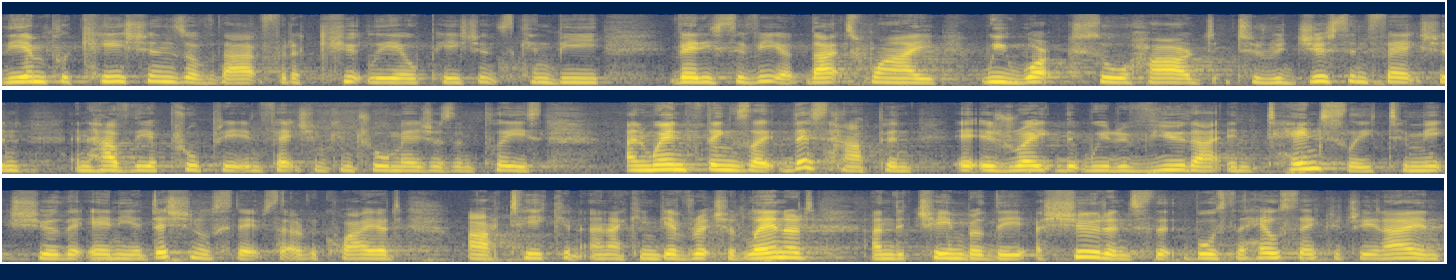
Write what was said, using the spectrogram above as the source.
the implications of that for acutely ill patients can be very severe. That's why we work so hard to reduce infection and have the appropriate infection control measures in place. And when things like this happen, it is right that we review that intensely to make sure that any additional steps that are required are taken. And I can give Richard Leonard and the Chamber the assurance that both the Health Secretary and I, and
